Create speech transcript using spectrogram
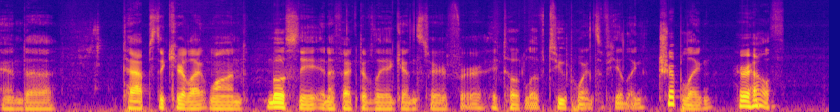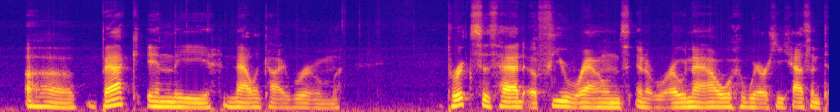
and uh, taps the Cure Light wand, mostly ineffectively against her, for a total of two points of healing, tripling her health. Uh, back in the Nalakai room, Brix has had a few rounds in a row now where he hasn't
